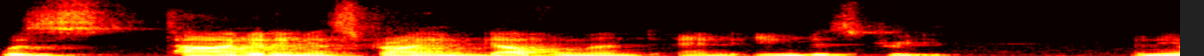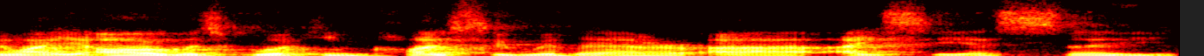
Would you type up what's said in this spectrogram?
was targeting Australian government and industry. And anyway, I was working closely with our uh, ACSC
